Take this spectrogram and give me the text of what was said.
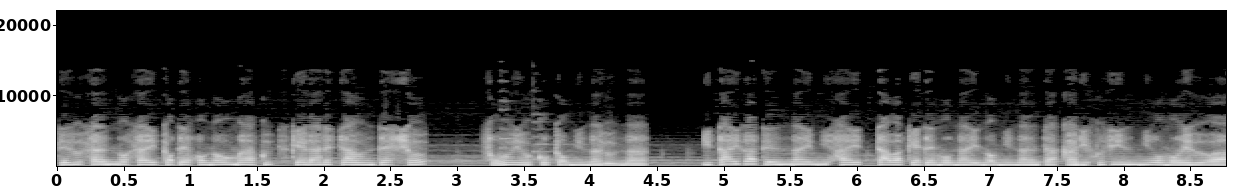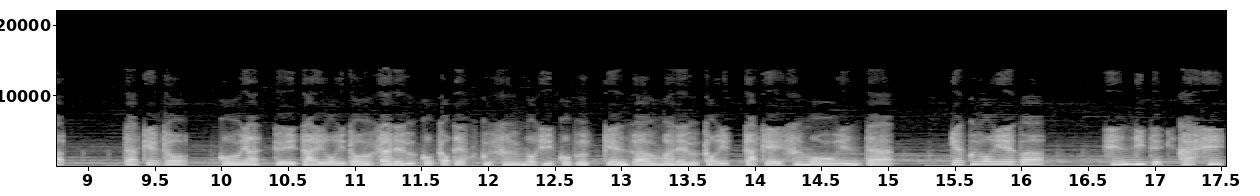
テルさんのサイトで炎マークつけられちゃうんでしょ？そういうことになるな。遺体が店内に入ったわけでもないのになんだか理不尽に思えるわ。だけど、こうやって遺体を移動されることで複数の事故物件が生まれるといったケースも多いんだ。逆を言えば、心理的可視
